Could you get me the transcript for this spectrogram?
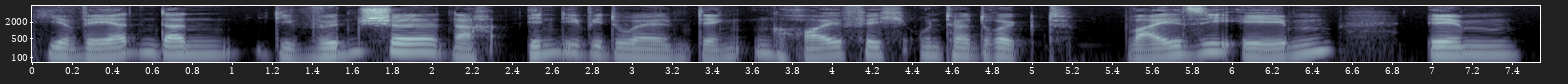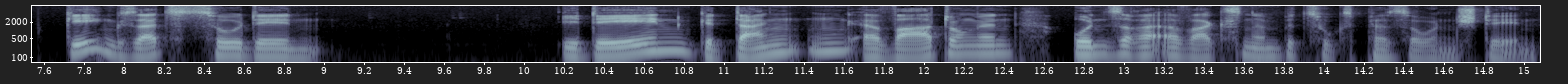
hier werden dann die Wünsche nach individuellem Denken häufig unterdrückt, weil sie eben im Gegensatz zu den Ideen, Gedanken, Erwartungen unserer erwachsenen Bezugspersonen stehen.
